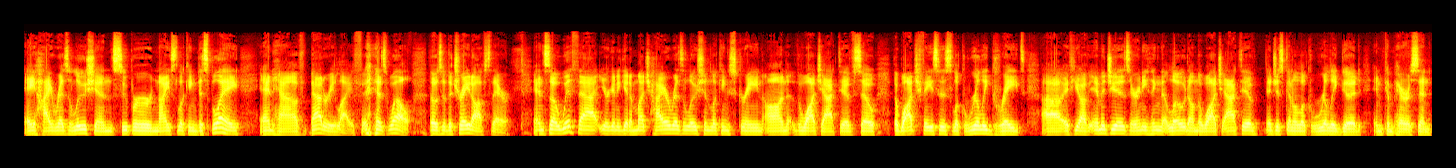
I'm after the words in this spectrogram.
a high resolution, super nice looking display and have battery life as well. Those are the trade offs there. And so, with that, you're going to get a much higher resolution looking screen on the Watch Active. So, the watch faces look really great. Uh, if you have images or anything that load on the Watch Active, it's just going to look really good in comparison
